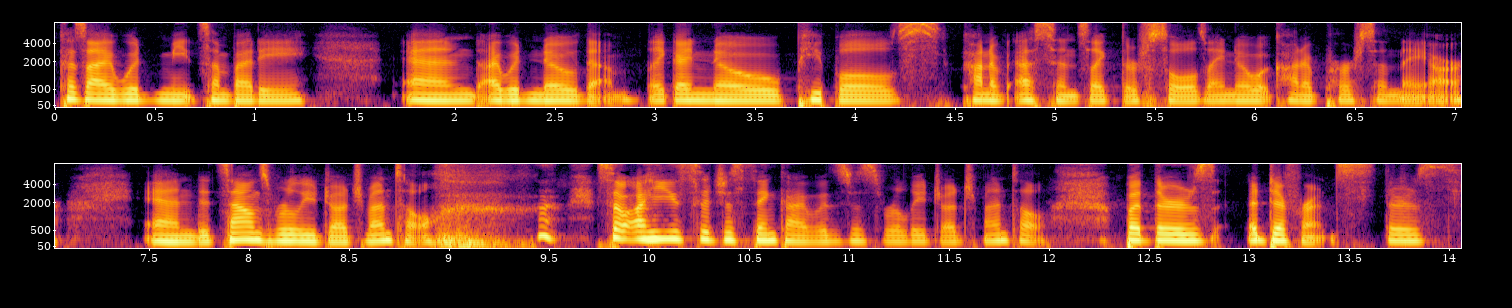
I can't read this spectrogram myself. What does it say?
because I would meet somebody and I would know them. Like I know people's kind of essence, like their souls. I know what kind of person they are. And it sounds really judgmental. so I used to just think I was just really judgmental. But there's a difference. There's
